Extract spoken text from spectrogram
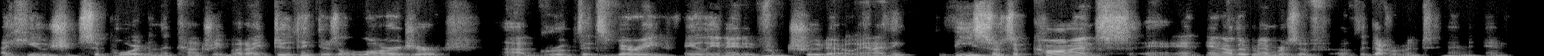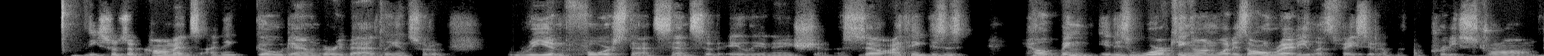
a huge support in the country, but I do think there's a larger uh, group that's very alienated from Trudeau. And I think these sorts of comments and, and other members of, of the government and, and these sorts of comments, I think, go down very badly and sort of reinforce that sense of alienation. So I think this is helping, it is working on what is already, let's face it, a, a pretty strong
